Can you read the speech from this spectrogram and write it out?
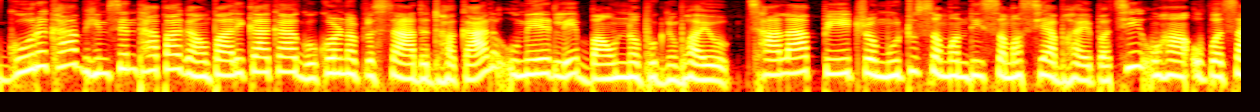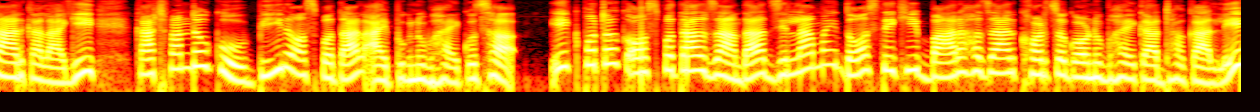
गोरखा भीमसेन थापा गाउँपालिकाका गोकर्ण प्रसाद ढकाल उमेरले बाहुन्न पुग्नुभयो। छाला पेट र मुटु सम्बन्धी समस्या भएपछि उहाँ उपचारका लागि काठमाडौँको वीर अस्पताल आइपुग्नु भएको छ। एकपटक अस्पताल जाँदा जिल्लामै दसदेखि बाह्र हजार खर्च गर्नुभएका ढकालले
